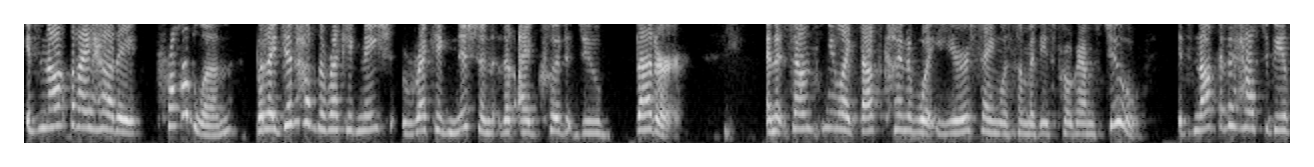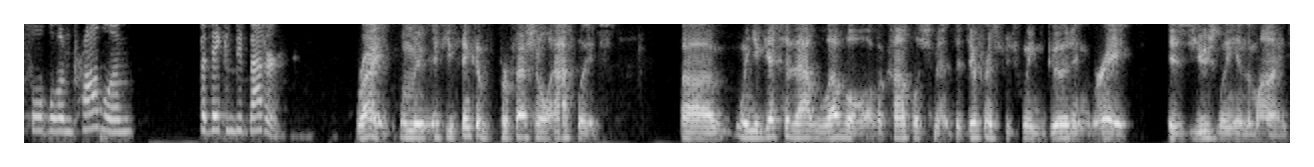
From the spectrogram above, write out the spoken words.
it's not that I had a problem, but I did have the recognition recognition that I could do better. And it sounds to me like that's kind of what you're saying with some of these programs too. It's not that it has to be a full blown problem, but they can be better. Right. I mean, if you think of professional athletes, uh, when you get to that level of accomplishment, the difference between good and great is usually in the mind.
